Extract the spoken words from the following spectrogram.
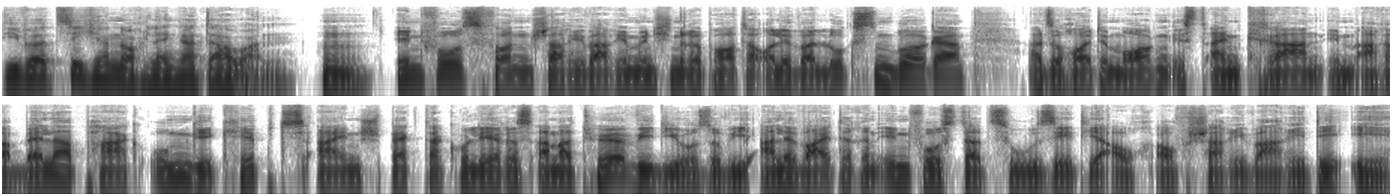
die wird sicher noch länger dauern. Hm. Infos von Charivari München Reporter Oliver Luxemburger. Also heute Morgen ist ein Kran im Arabella Park umgekippt. Ein spektakuläres Amateurvideo sowie alle weiteren Infos dazu seht ihr auch auf charivari.de.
